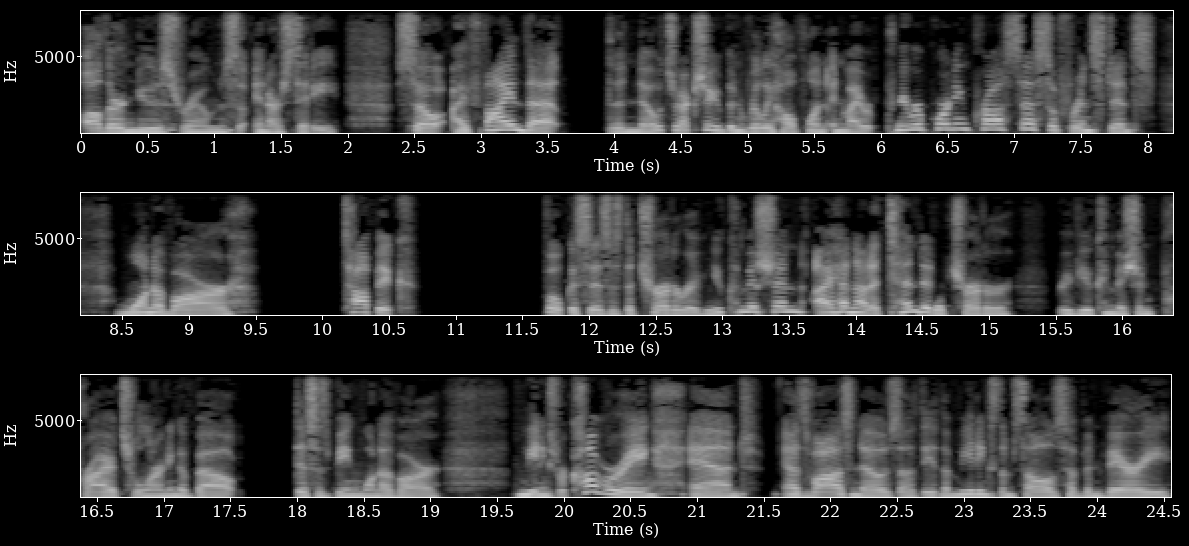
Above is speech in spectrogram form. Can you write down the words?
other newsrooms in our city. So I find that the notes are actually been really helpful in, in my pre-reporting process. So for instance, one of our topic focuses is the Charter Review Commission. I had not attended a Charter Review Commission prior to learning about this as being one of our meetings we're covering. And as Voz knows, uh, the, the meetings themselves have been very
